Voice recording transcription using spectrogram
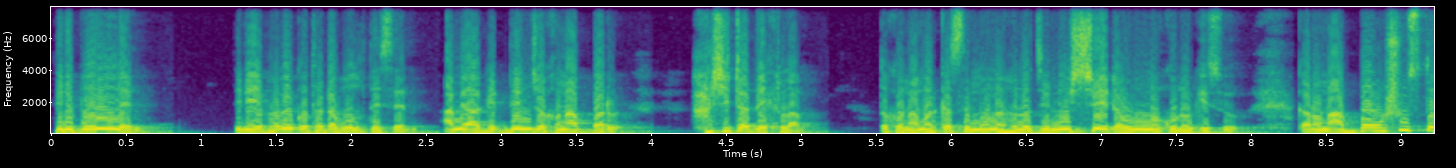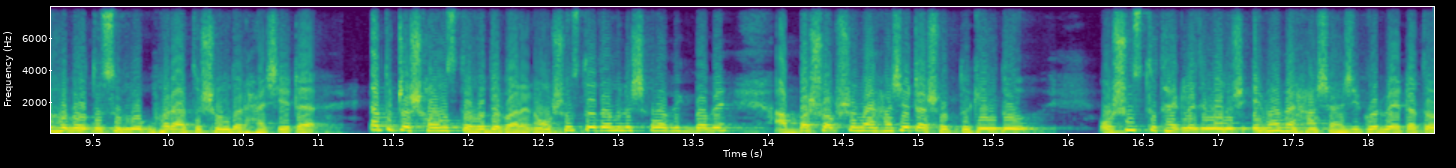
তিনি বললেন, তিনি এভাবে কথাটা বলতেছেন। আমি আগের দিন যখন আব্বার হাসিটা দেখলাম, তখন আমার কাছে মনে হলো যে নিশ্চয়ই এটা অন্য কোনো কিছু। কারণ আব্বা অসুস্থ হবে, অথচ মুখ ভরা এত সুন্দর হাসি, এটা এতটা সহজ হতে পারে না। অসুস্থতা হলে স্বাভাবিকভাবে আব্বা সবসময় হাসিটা সত্য, কিন্তু অসুস্থ থাকলে যে মানুষ এভাবে হাসাহাসি করবে, এটা তো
